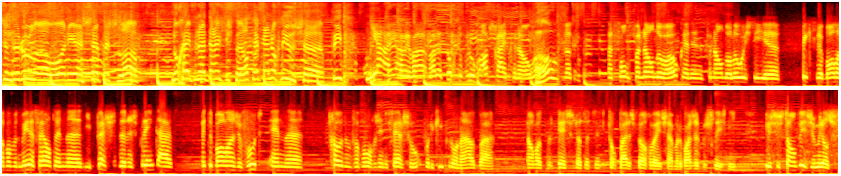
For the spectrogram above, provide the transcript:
Jason Derulo hoor je Savage Love. Nog even naar Duintjesveld. Heb jij nog nieuws, eh, Piet? Ja, ja we, wa- we hadden toch te vroeg afscheid genomen. Oh? Dat, dat vond Fernando ook. En eh, Fernando Lewis die eh, pikte de bal op op het middenveld. En die perste er een sprint uit met de bal aan zijn voet. En schoot hem vervolgens in de verse hoek voor de keeper onhoudbaar. Al wat protesten dat het toch bij het spel geweest zijn, maar dat was het beslist niet. Dus de stand is inmiddels 4-1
